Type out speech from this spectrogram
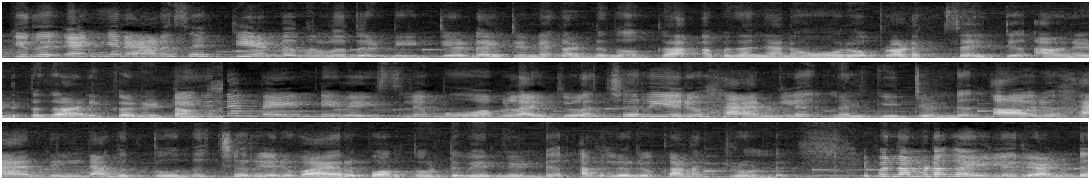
നമുക്കിത് എങ്ങനെയാണ് സെറ്റ് ചെയ്യേണ്ടതെന്നുള്ളത് ഡീറ്റെയിൽഡ് ആയിട്ട് തന്നെ കണ്ടു നോക്കുക. അപ്പൊ തന്നെ ഞാൻ ഓരോ പ്രൊഡക്ട്സ് ആയിട്ട് അവനെടുത്ത് കാണിക്കാൻ കേട്ടോ. ഇതിന്റെ മെയിൻ ഡിവൈസിൽ മൂവബിൾ ആയിട്ടുള്ള ചെറിയൊരു ഹാൻഡിൽ നൽകിയിട്ടുണ്ട്. ആ ഒരു ഹാൻഡിലിനകത്തുനിന്ന് ചെറിയൊരു വയർ പുറത്തോട്ട് വരുന്നുണ്ട്. അതിലൊരു കണക്ടറും ഉണ്ട്. ഇപ്പൊ നമ്മുടെ കയ്യിൽ രണ്ട്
